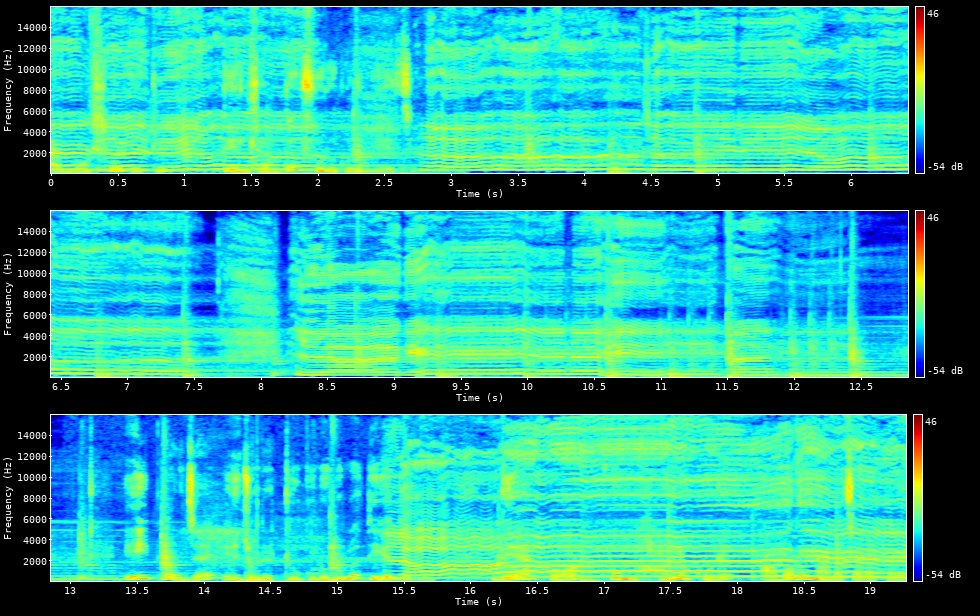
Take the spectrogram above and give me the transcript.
আর মশলা থেকে তেল ছাড়তেও শুরু করে দিয়েছে পর্যায়ে এঁচড়ের টুকরোগুলো দিয়ে দেবো। দেওয়ার পর খুব ভালো করে আবারও নাড়াচাড়া করে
